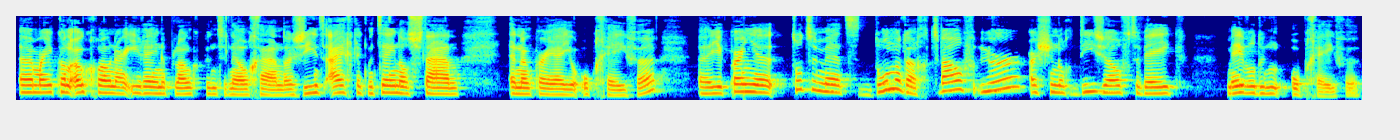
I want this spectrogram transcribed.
maar je kan ook gewoon naar ireneplank.nl gaan. Daar zie je het eigenlijk meteen al staan. En dan kan jij je opgeven. Uh, je kan je tot en met donderdag 12 uur, als je nog diezelfde week mee wil doen, opgeven.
